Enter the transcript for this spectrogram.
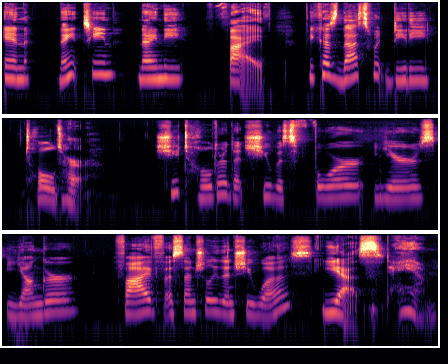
in 1995 because that's what Dee Dee told her. She told her that she was four years younger, five essentially, than she was. Yes. Damn.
